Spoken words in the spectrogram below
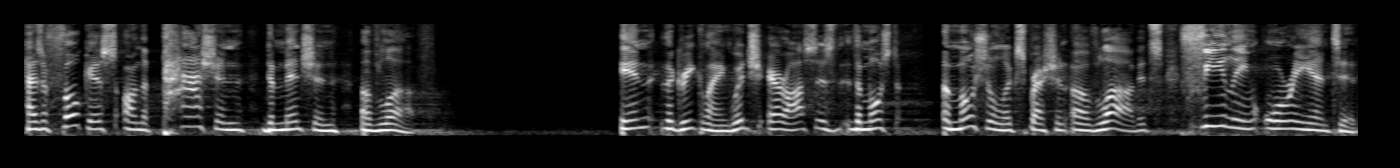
has a focus on the passion dimension of love. In the Greek language, eros is the most emotional expression of love. It's feeling oriented.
